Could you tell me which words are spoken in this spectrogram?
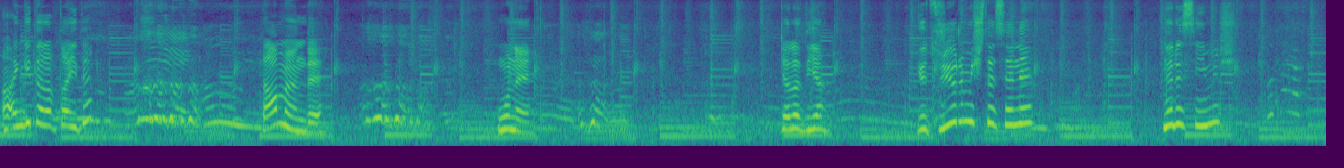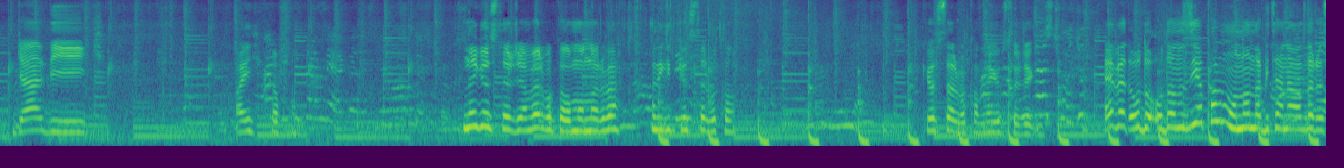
Hangi taraftaydı? Daha mı önde? Bu ne? Gel hadi gel. Götürüyorum işte seni. Neresiymiş? Geldik. Ay kafa. Ne göstereceğim? Ver bakalım onları ver. Hadi git göster bakalım. Göster bakalım ne gösterecek misin? Evet oda, odanızı yapalım ondan da bir tane alırız.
